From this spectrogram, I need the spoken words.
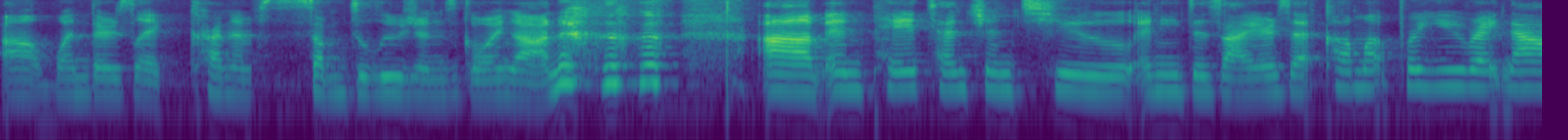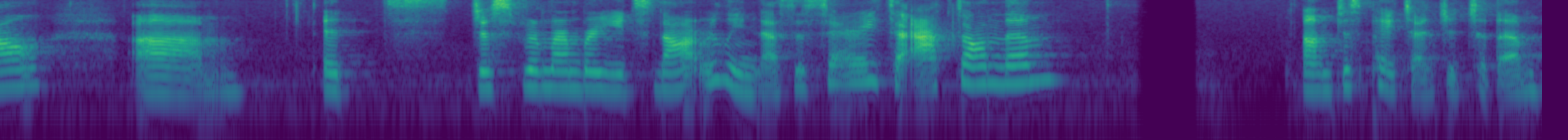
uh, when there's like kind of some delusions going on, um, and pay attention to any desires that come up for you right now. Um, it's just remember it's not really necessary to act on them. Um, just pay attention to them.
